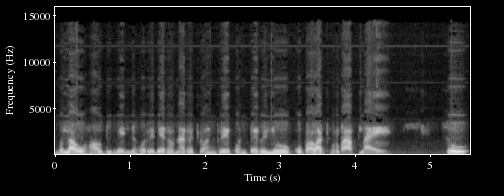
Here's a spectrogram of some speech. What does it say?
molao ga o dumelle gore be rona re tswang re konte re lo kopa batho gore ba apply so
